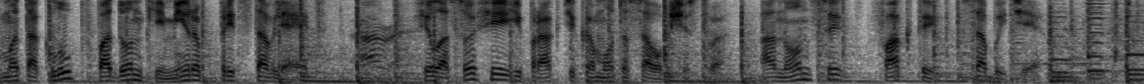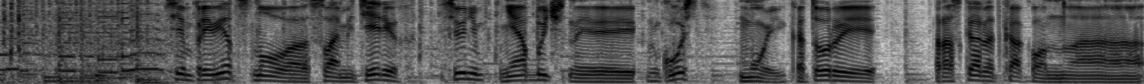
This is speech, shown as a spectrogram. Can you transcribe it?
Мотоклуб «Подонки мира» представляет Философия и практика мотосообщества. Анонсы, факты, события. Всем привет, снова с вами Терех. Сегодня необычный гость мой, который расскажет, как он э,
